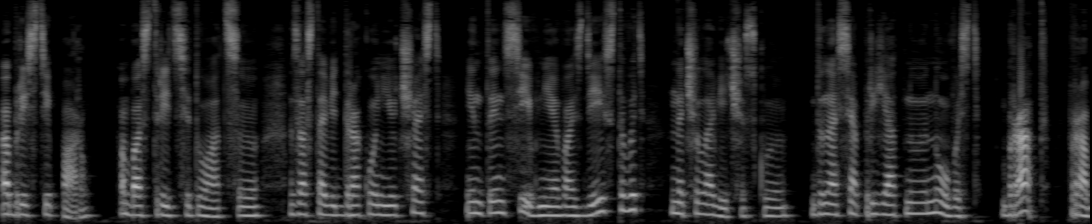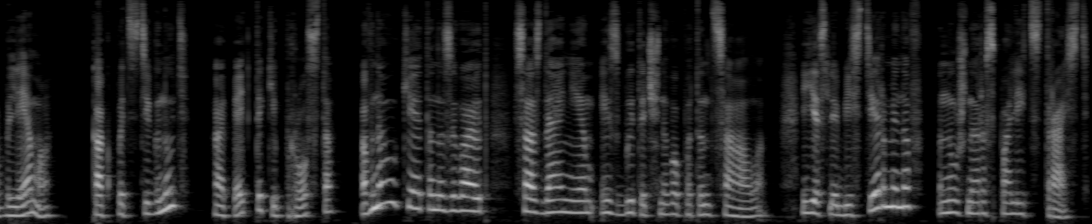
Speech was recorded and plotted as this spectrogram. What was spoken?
обрести пару обострить ситуацию, заставить драконью часть интенсивнее воздействовать на человеческую, донося приятную новость. «Брат, проблема!» Как подстегнуть? Опять-таки просто. В науке это называют созданием избыточного потенциала. Если без терминов, нужно распалить страсть,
